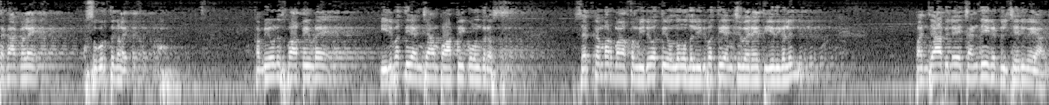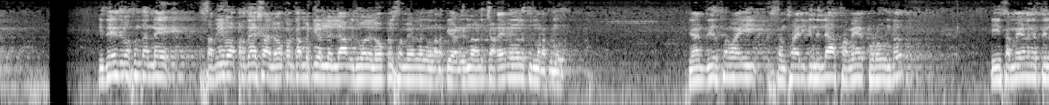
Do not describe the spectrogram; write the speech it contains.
സഖാക്കളെ സുഹൃത്തുക്കളെ കമ്മ്യൂണിസ്റ്റ് പാർട്ടിയുടെ ഇരുപത്തിയഞ്ചാം പാർട്ടി കോൺഗ്രസ് സെപ്റ്റംബർ മാസം ഇരുപത്തിയൊന്ന് മുതൽ ഇരുപത്തിയഞ്ച് വരെ തീയതികളിൽ പഞ്ചാബിലെ ചണ്ഡീഗഡിൽ ചേരുകയാണ്. ഇതേ ദിവസം തന്നെ സമീപ പ്രദേശ ലോക്കൽ കമ്മിറ്റികളിലെല്ലാം ഇതുപോലെ ലോക്കൽ സമ്മേളനങ്ങൾ നടക്കുകയാണ്. ഇന്നാണ് ചടയമംഗലത്തിൽ നടക്കുന്നത്. ഞാൻ ദീർഘമായി സംസാരിക്കുന്നില്ല. സമയക്കുറവുണ്ട്. ഈ സമ്മേളനത്തിൽ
